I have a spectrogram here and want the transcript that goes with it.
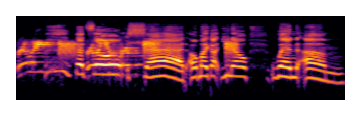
Really? That's Really, so sad. Oh my god. You know, when um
